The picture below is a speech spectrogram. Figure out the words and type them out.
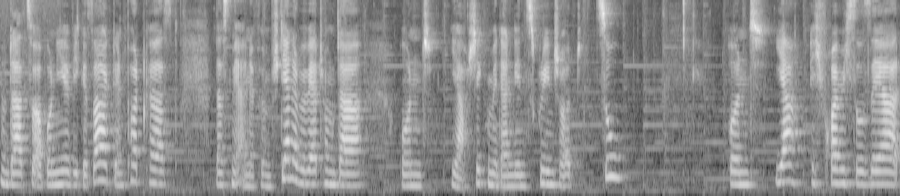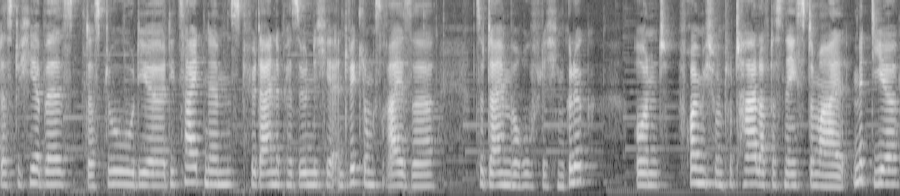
Und dazu abonniere, wie gesagt, den Podcast, lass mir eine 5-Sterne-Bewertung da und ja, schick mir dann den Screenshot zu. Und ja, ich freue mich so sehr, dass du hier bist, dass du dir die Zeit nimmst für deine persönliche Entwicklungsreise zu deinem beruflichen Glück und freue mich schon total auf das nächste Mal mit dir,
